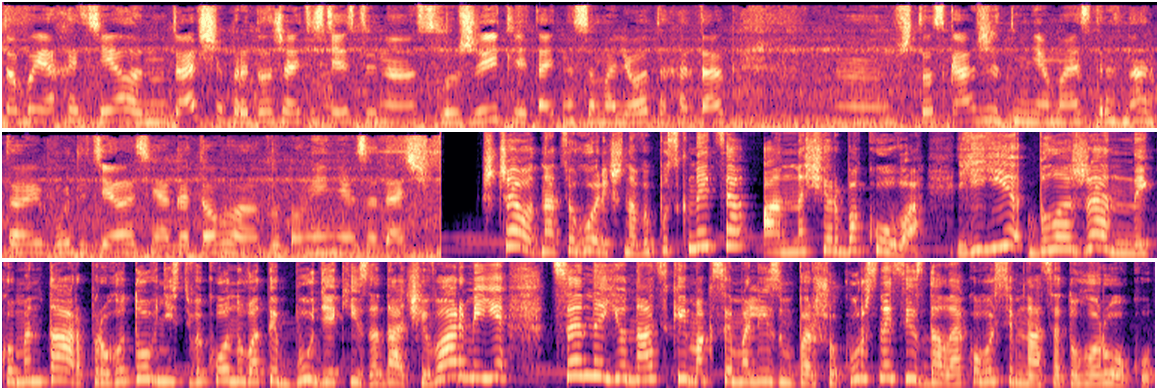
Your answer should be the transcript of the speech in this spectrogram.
Что бы я хотела? Ну, дальше продолжать, естественно, служить, летать на самолетах, а так, э, что скажет мне моя страна, то и буду делать. Я готова к выполнению задач. Ще одна цьогорічна випускниця Анна Щербакова. Її блаженний коментар про готовність виконувати будь-які задачі в армії це не юнацький максималізм першокурсниці з далекого 17-го року.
